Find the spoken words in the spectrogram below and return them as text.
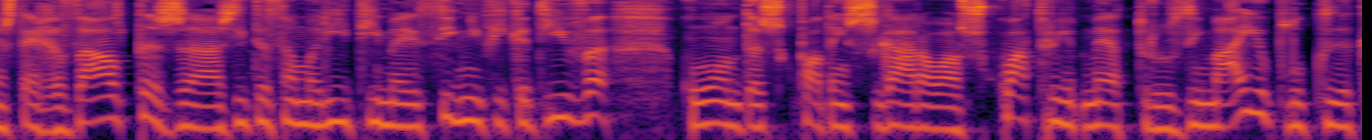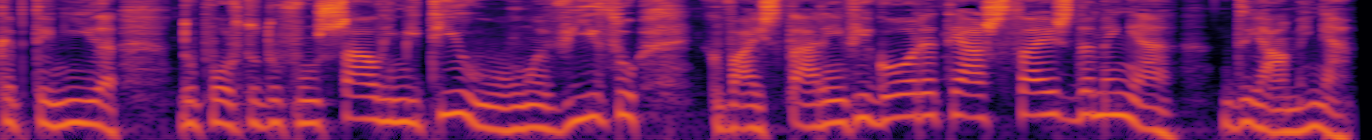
nas terras altas. A agitação marítima é significativa, com ondas que podem chegar aos 4 metros metros e meio, pelo que a Capitania do Porto do Funchal emitiu um aviso que vai estar em vigor até às seis da manhã de amanhã.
